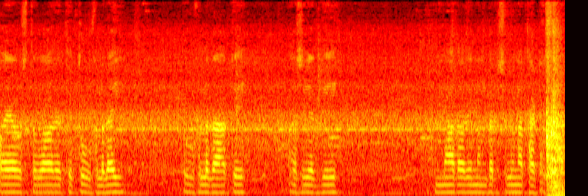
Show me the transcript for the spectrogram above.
ਪਾਇਆ, ਉਸ ਤੋਂ ਬਾਅਦ ਇੱਥੇ ਧੂਫ ਲਗਾਈ। ਧੂਫ ਲਗਾ ਕੇ ਅਸੀਂ ਅੱਗੇ ਮਾਤਾ ਦੇ ਮੰਦਰ 'ਚ ਵੀ ਮੱਥਾ ਟੇਕਿਆ।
